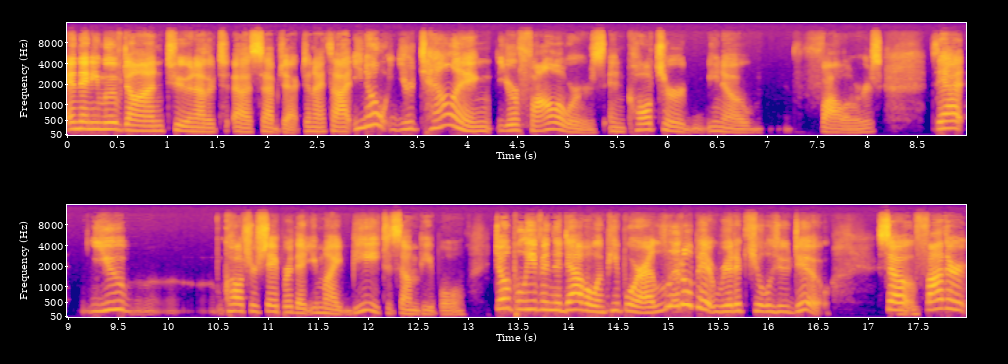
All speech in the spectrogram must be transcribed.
And then he moved on to another t- uh, subject. And I thought, you know, you're telling your followers and culture, you know, followers that you culture shaper that you might be to some people don't believe in the devil when people are a little bit ridiculed who do so mm-hmm. father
